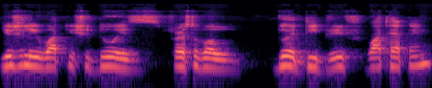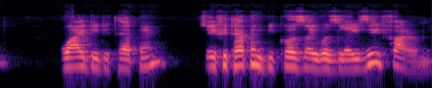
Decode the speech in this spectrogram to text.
usually what you should do is first of all do a debrief. What happened? Why did it happen? So if it happened because I was lazy, fire me.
